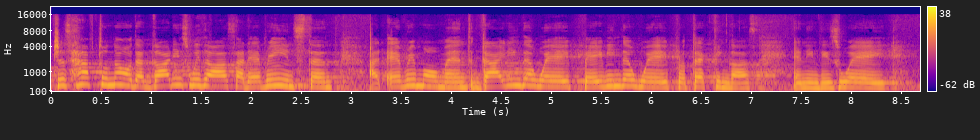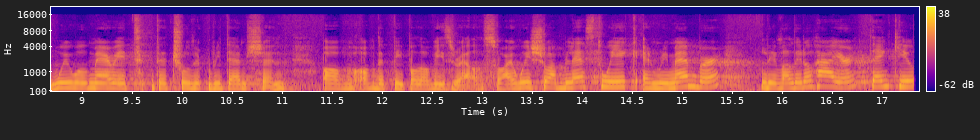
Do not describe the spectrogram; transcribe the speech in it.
just have to know that God is with us at every instant, at every moment, guiding the way, paving the way, protecting us. And in this way, we will merit the true redemption of, of the people of Israel. So I wish you a blessed week and remember, live a little higher. Thank you.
